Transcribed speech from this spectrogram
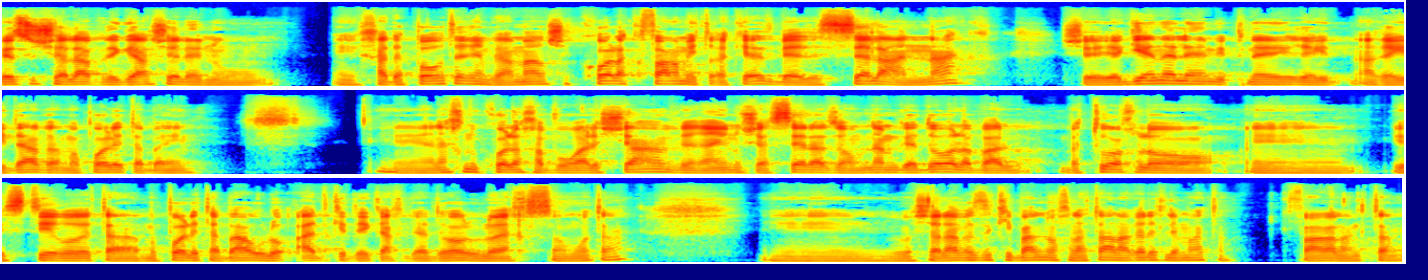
באיזשהו שלב ניגש אלינו אה, אחד הפורטרים ואמר שכל הכפר מתרכז באיזה סלע ענק שיגן עליהם מפני הרעידה והמפולת הבאים. אה, אנחנו כל החבורה לשם וראינו שהסלע הזה אמנם גדול, אבל בטוח לא אה, יסתיר את המפולת הבאה, הוא לא עד כדי כך גדול, הוא לא יחסום אותה. אה, ובשלב הזה קיבלנו החלטה לרדת למטה, כפר הלנגטן.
